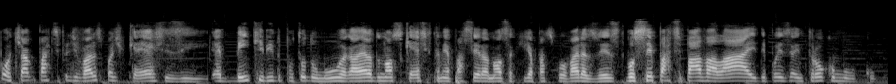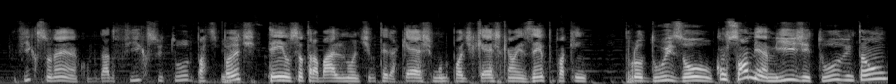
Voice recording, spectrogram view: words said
Pô, o Thiago participa de vários podcasts e é bem querido por todo mundo. A galera do nosso cast, que também é parceira nossa aqui, já participou várias vezes. Você participava lá e depois entrou como fixo, né? Convidado fixo e tudo, participante. Tem o seu trabalho no antigo Telecast, Mundo Podcast, que é um exemplo para quem produz ou consome a mídia e tudo. Então,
